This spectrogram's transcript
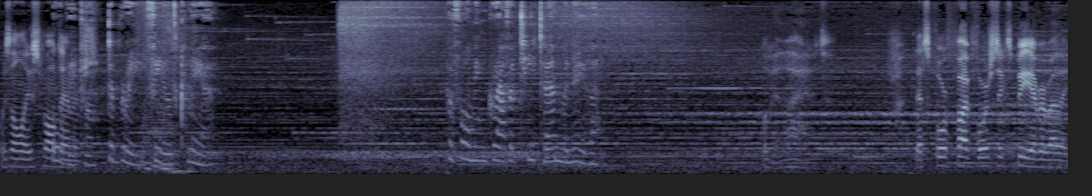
With only small damage. Orbital debris field clear. Performing gravity turn maneuver. Look at that. That's 4546B, everybody.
